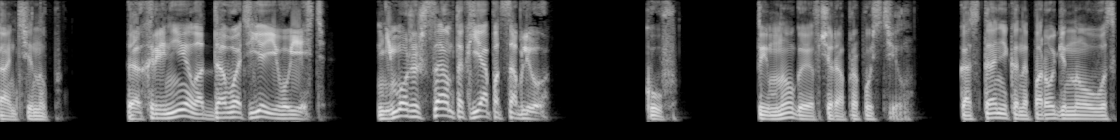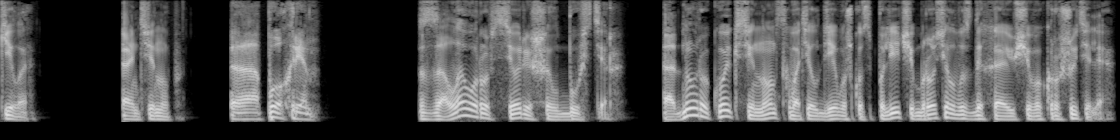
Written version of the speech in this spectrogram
Антинуб. «Охренел отдавать ей его есть! Не можешь сам, так я подсоблю!» Куф. «Ты многое вчера пропустил. Кастаника на пороге нового скилла». Антинуб. «А похрен!» За Лауру все решил бустер. Одной рукой Ксенон схватил девушку с плеч и бросил в издыхающего крушителя.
